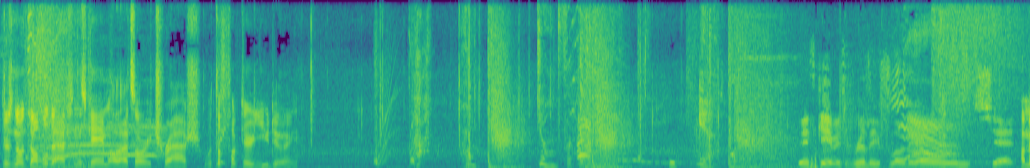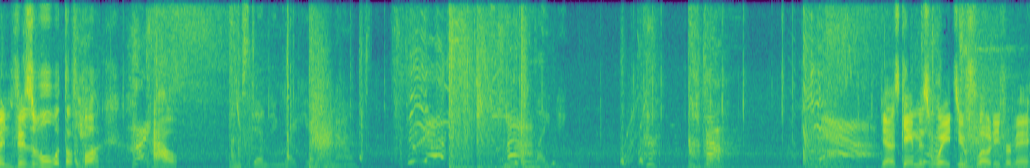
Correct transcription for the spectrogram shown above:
There's no double dash in this game? Oh, that's already trash. What the fuck are you doing? Don't forget me. Yeah. This game is really floaty. Holy shit. I'm invisible? What the fuck? How? I'm standing right here, you know. Lightning. Yeah, this game is way too floaty for me.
